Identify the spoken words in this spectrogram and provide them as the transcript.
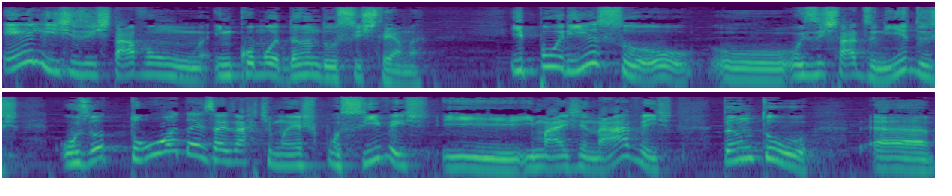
eles estavam incomodando o sistema. E por isso o- o- os Estados Unidos usou todas as artimanhas possíveis e imagináveis, tanto ah,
